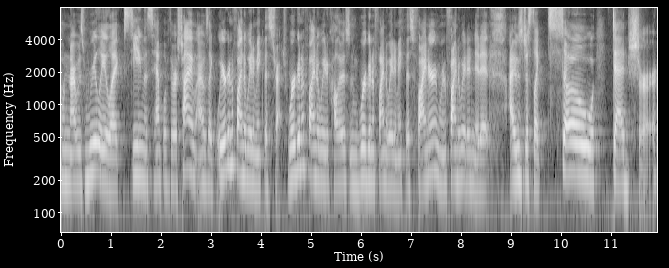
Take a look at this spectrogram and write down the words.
when I was really like seeing this sample for the first time, I was like, we're gonna find a way to make this stretch. We're gonna find a way to color this and we're gonna find a way to make this finer and we're gonna find a way to knit it. I was just like so dead sure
